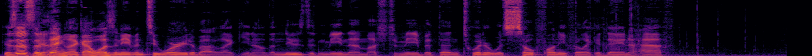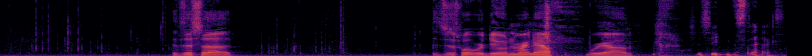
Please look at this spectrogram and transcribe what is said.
Because that's the Yeah. thing, like, I wasn't even too worried about, like, you know, the news didn't mean that much to me, but then Twitter was so funny for like a day and a half. Is this uh Is this what we're doing right now? We're um Just eating snacks.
